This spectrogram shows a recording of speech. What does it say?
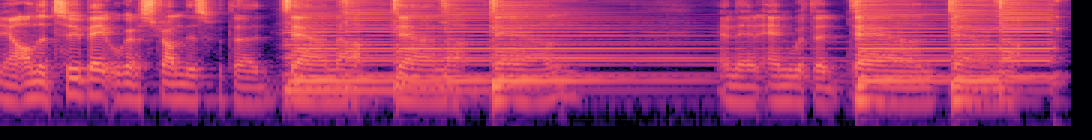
Now on the two beat, we're going to strum this with a down, up, down, up, down, and then end with a down, down, up.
